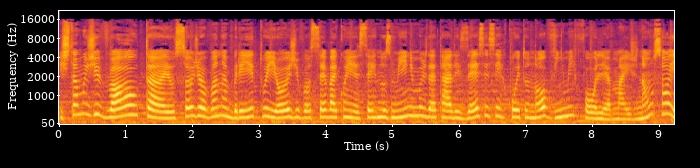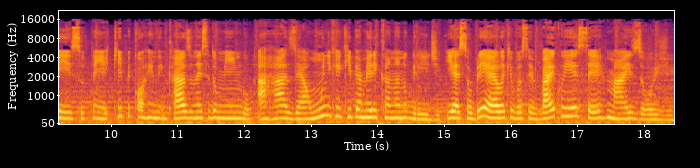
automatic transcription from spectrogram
Estamos de volta! Eu sou Giovana Brito e hoje você vai conhecer nos mínimos detalhes esse circuito novinho em folha. Mas não só isso, tem equipe correndo em casa nesse domingo. A Haas é a única equipe americana no grid e é sobre ela que você vai conhecer mais hoje.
